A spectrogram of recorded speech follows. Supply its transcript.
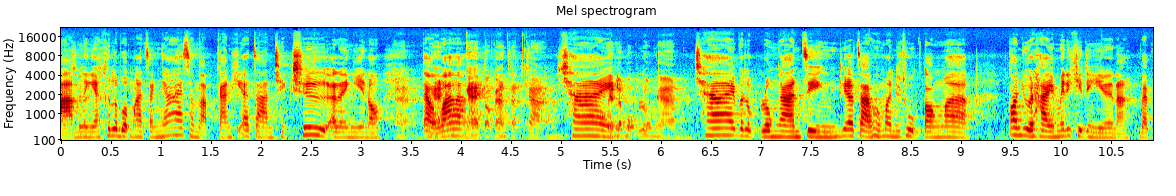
3อะไรเงี้ย คือระบบมันอาจจะง่ายสำหรับการที่อาจารย์เช็คชื่ออะไรเงี้ยเนาะอ่แต่ว่าง่ยง่ายต่อการจัดการ ใช่ เป็นระบบโรงงาน ใช่ เป็นโรงงานจริง ที่อาจารย์พูดมาที่ถูกต้องมาก ตอนอยู่ไทยไม่ได้คิดอย่างนี้เลยนะ แบบ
